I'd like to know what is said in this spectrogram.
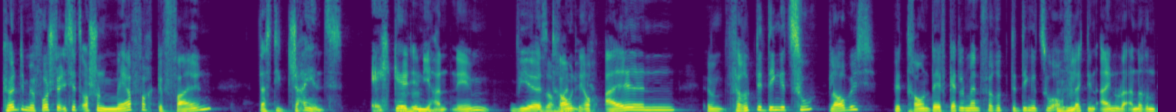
könnte mir vorstellen, ist jetzt auch schon mehrfach gefallen, dass die Giants echt Geld mhm. in die Hand nehmen. Wir trauen ihnen auch allen ähm, verrückte Dinge zu, glaube ich. Wir trauen Dave Gettleman verrückte Dinge zu, auch mhm. vielleicht den einen oder anderen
